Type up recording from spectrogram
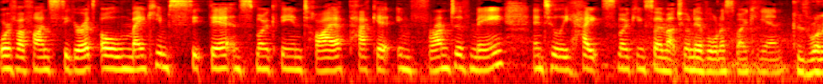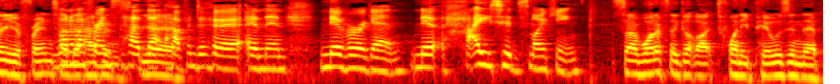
or if I find cigarettes, I'll make him sit there and smoke the entire packet in front of me until he hates smoking so much he'll never want to smoke again. because one of your friends, One had of my that friends happen. had that happen to her, and then never again. Ne- hated smoking. So what if they got like twenty pills in there?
